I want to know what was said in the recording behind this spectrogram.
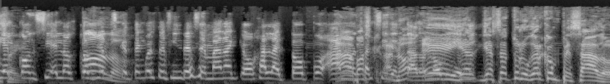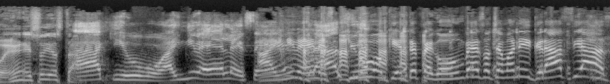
y el conci- los conciertos que tengo este fin de semana que ojalá topo. Ah, no, vas- está accidentado, no, no, ya, está tu lugar con pesado, ¿eh? Eso ya está. Ah, que hubo, hay niveles, ¿eh? Hay niveles. Gracias. ¿Qué hubo? ¿Quién te pegó? Un beso, Chamonix. Gracias.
